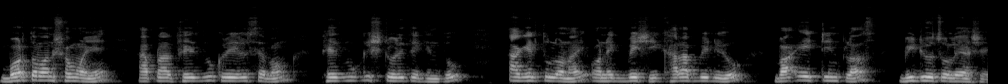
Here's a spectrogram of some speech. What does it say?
বর্তমান সময়ে আপনার ফেসবুক রিলস এবং ফেসবুক স্টোরিতে কিন্তু আগের তুলনায় অনেক বেশি খারাপ ভিডিও বা এইটিন প্লাস ভিডিও চলে আসে,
